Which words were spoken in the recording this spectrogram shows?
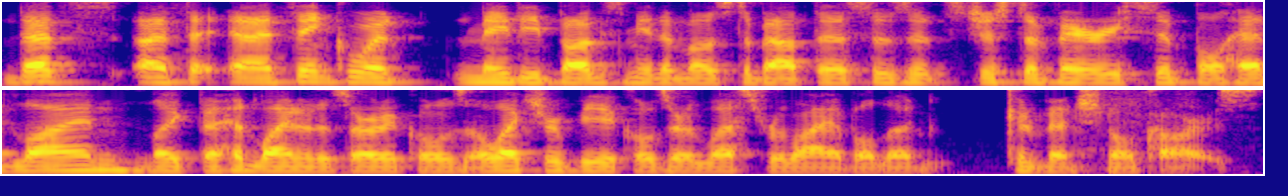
that's I think I think what maybe bugs me the most about this is it's just a very simple headline. Like the headline of this article is electric vehicles are less reliable than conventional cars.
